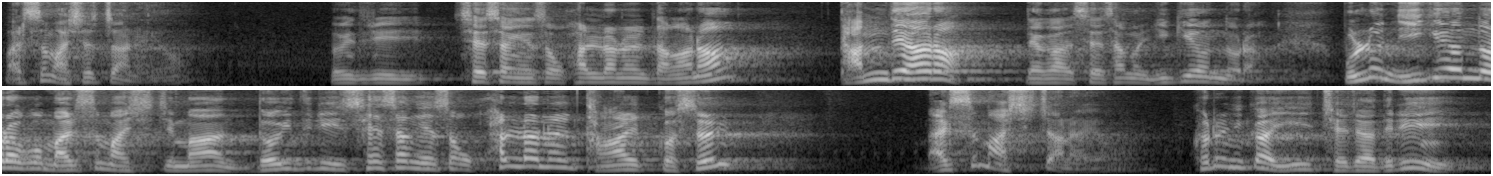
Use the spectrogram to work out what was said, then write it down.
말씀하셨잖아요. 너희들이 세상에서 환란을 당하나 담대하라. 내가 세상을 이기었노라. 물론 이기었노라고 말씀하시지만 너희들이 세상에서 환란을 당할 것을 말씀하시잖아요. 그러니까 이 제자들이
